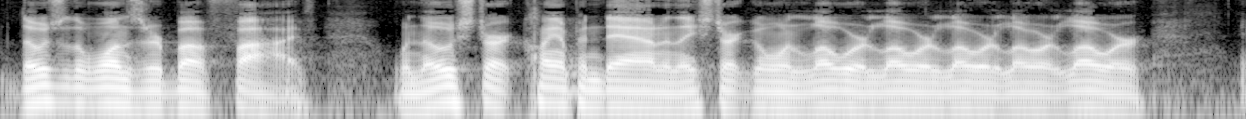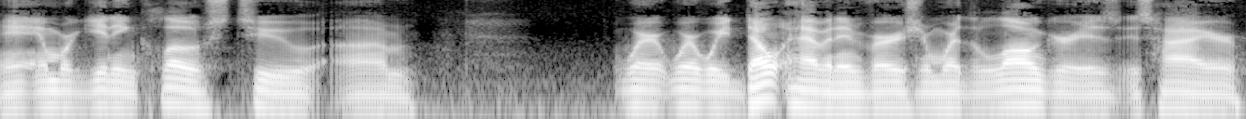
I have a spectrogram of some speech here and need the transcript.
Those are the ones that are above five. When those start clamping down and they start going lower, lower, lower, lower, lower, and, we're getting close to um, where where we don't have an inversion, where the longer is is higher,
